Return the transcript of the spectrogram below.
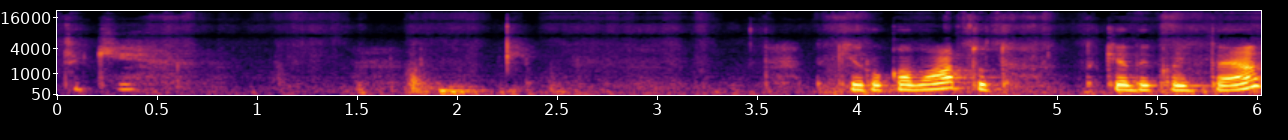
такі. Такі рукава, тут таке декольте.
